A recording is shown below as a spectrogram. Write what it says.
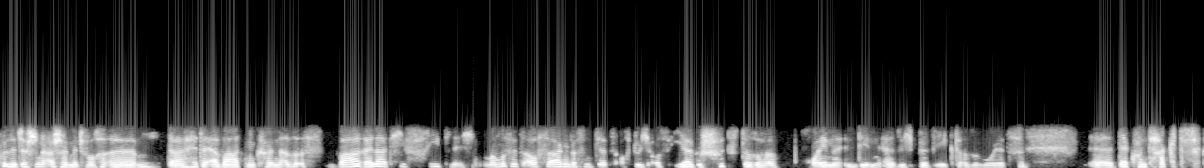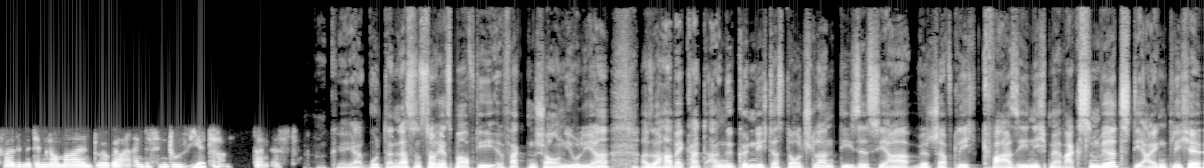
politischen Aschermittwoch ähm, da hätte erwarten können. Also es war relativ friedlich. Man muss jetzt auch sagen, das sind jetzt auch durchaus eher geschütztere Räume, in denen er sich bewegt, also wo jetzt äh, der Kontakt quasi mit dem normalen Bürger ein bisschen dosierter dann ist. Okay, ja gut, dann lass uns doch jetzt mal auf die Fakten schauen, Julia. Also Habeck hat angekündigt, dass Deutschland dieses Jahr wirtschaftlich quasi nicht mehr wachsen wird. Die eigentliche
